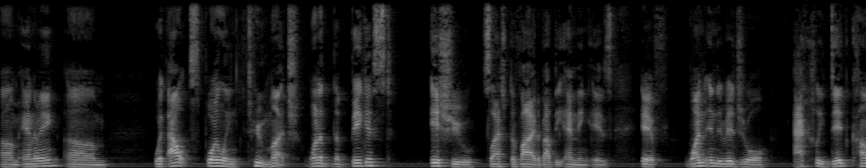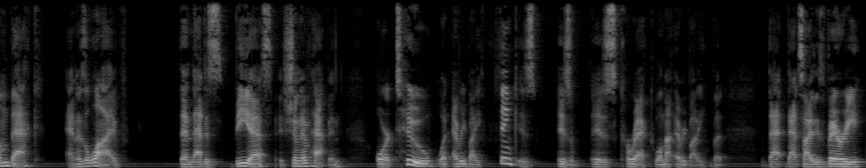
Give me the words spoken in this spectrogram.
um, anime. Um, without spoiling too much, one of the biggest issue slash divide about the ending is if one individual actually did come back and is alive, then that is BS. It shouldn't have happened. Or two, what everybody think is is is correct. Well, not everybody, but that that side is very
